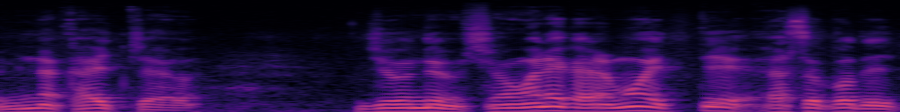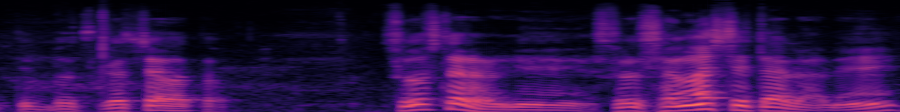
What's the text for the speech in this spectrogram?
みんな帰っちゃう。自分でもしょうがないからもう行ってあそこで行ってぶつかっちゃおうと。そうしたらねそれ探してたらね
